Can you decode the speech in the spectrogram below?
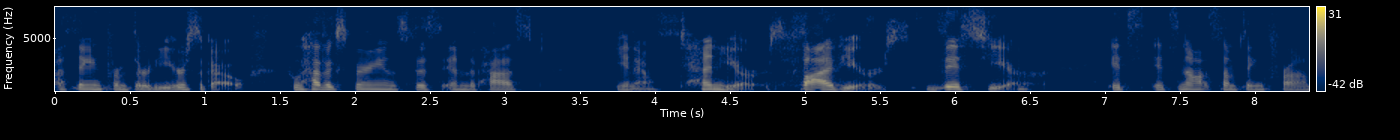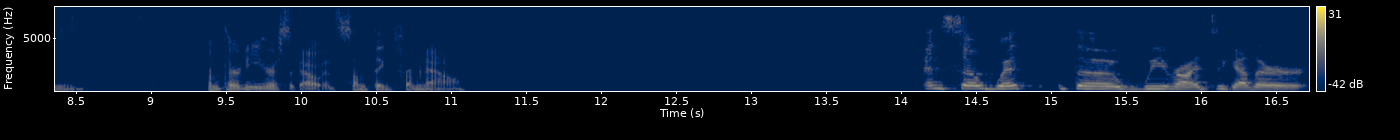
a thing from 30 years ago who have experienced this in the past you know 10 years 5 years this year. It's it's not something from from 30 years ago. It's something from now. And so with the we ride together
